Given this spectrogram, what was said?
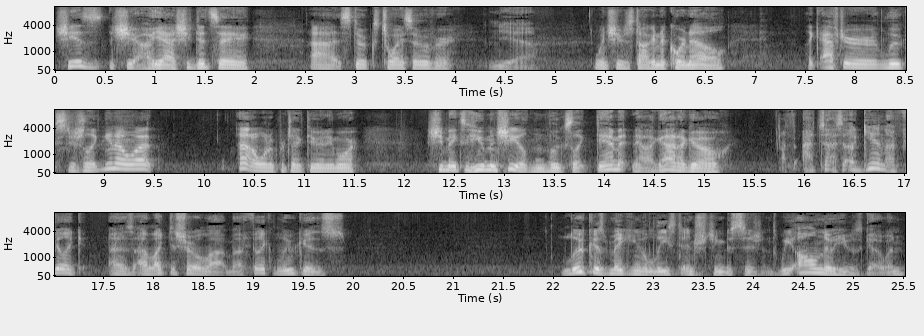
She is. She. Oh yeah, she did say uh, Stokes twice over Yeah. When she was talking to Cornell. Like after Luke's just like, you know what? I don't want to protect you anymore. She makes a human shield, and Luke's like, "Damn it! Now I gotta go." I just, again, I feel like as I like the show a lot, but I feel like Luke is Luke is making the least interesting decisions. We all knew he was going.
